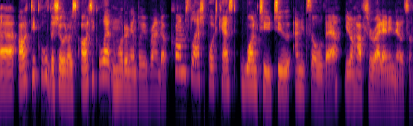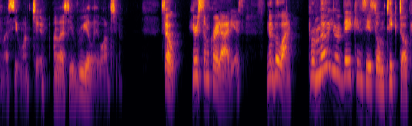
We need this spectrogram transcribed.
uh, article, the show notes article at modernemployerbrand.com slash podcast 122, and it's all there. You don't have to write any notes unless you want to, unless you really want to. So here's some great ideas. Number one, promote your vacancies on TikTok,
